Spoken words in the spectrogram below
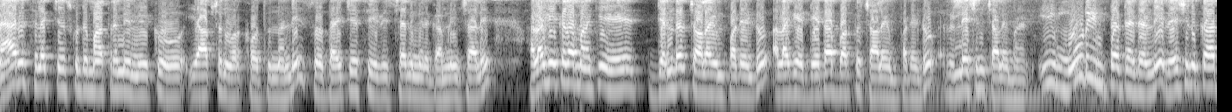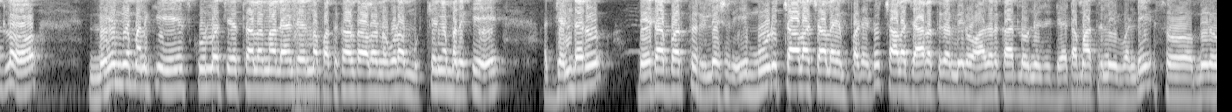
మ్యారేజ్ సెలెక్ట్ చేసుకుంటే మాత్రమే మీకు ఈ ఆప్షన్ వర్క్ అవుతుందండి. సో దయచేసి ఈ విషయాన్ని మీరు గమనించాలి. అలాగే ఇక్కడ మనకి జెండర్ చాలా ఇంపార్టెంట్ అలాగే డేట్ ఆఫ్ బర్త్ చాలా ఇంపార్టెంట్ రిలేషన్ చాలా ఇంపార్టెంట్ ఈ మూడు ఇంపార్టెంట్ అండి. రేషన్ కార్డులో మెయిన్గా మనకి స్కూల్లో చేర్చాలన్నా లేదంటే ఏదైనా పథకాలు రావాలన్నా కూడా ముఖ్యంగా మనకి gender date of birth relation ఈ మూడు చాలా చాలా ఇంపార్టెంట్ చాలా జాగ్రత్తగా మీరు ఆధార్ కార్డులో ఉండే డేటా మాత్రమే ఇవ్వండి. సో మీరు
